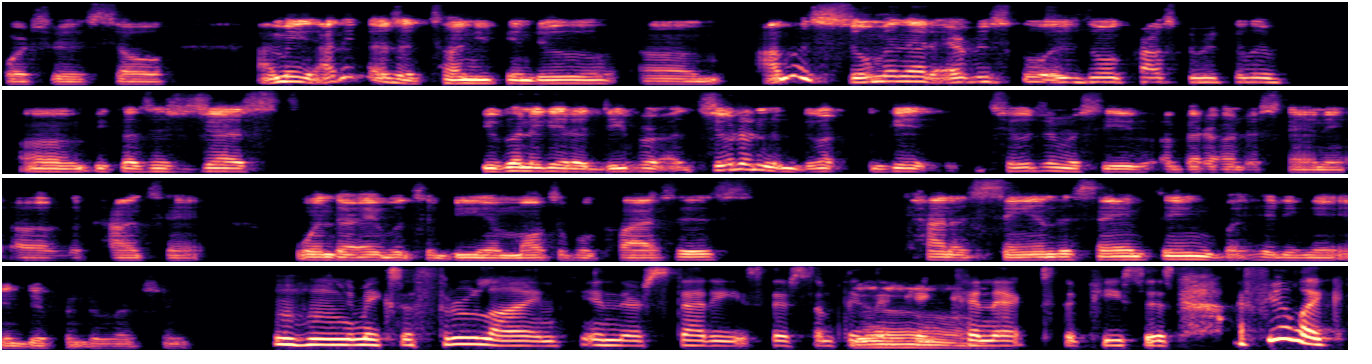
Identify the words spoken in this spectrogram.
portraits. So, I mean, I think there's a ton you can do. Um, I'm assuming that every school is doing cross curricular um, because it's just you're going to get a deeper uh, children get children receive a better understanding of the content when they're able to be in multiple classes kind of saying the same thing but hitting it in different direction Mm-hmm. It makes a through line in their studies. There's something yeah. that can connect the pieces. I feel like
